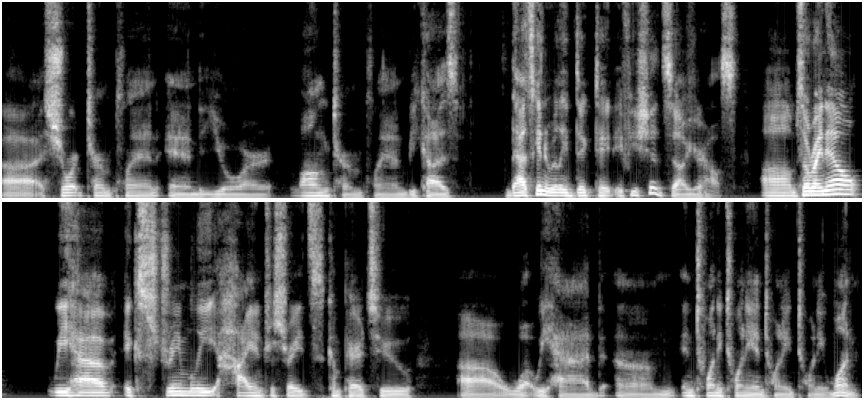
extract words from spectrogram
uh, short term plan and your long term plan because that's going to really dictate if you should sell your house. Um, so, right now, we have extremely high interest rates compared to uh, what we had um, in 2020 and 2021.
